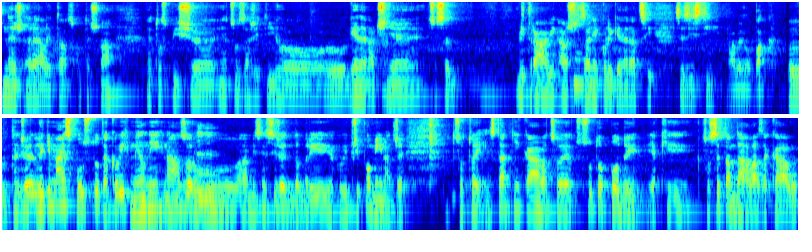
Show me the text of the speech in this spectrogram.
než realita skutečná. Je to spíš eh, něco zažitého eh, generačně, co se vytráví až hmm. za několik generací se zjistí právě opak. Takže lidi mají spoustu takových milných názorů mm. a myslím si, že je dobrý jakoby připomínat, že co to je instantní káva, co, je, co jsou to pody, jaký, co se tam dává za kávu.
